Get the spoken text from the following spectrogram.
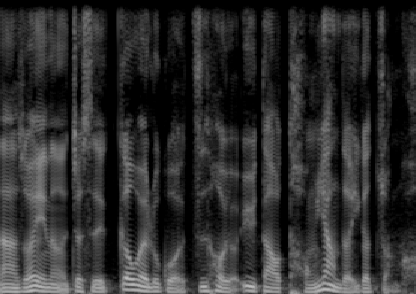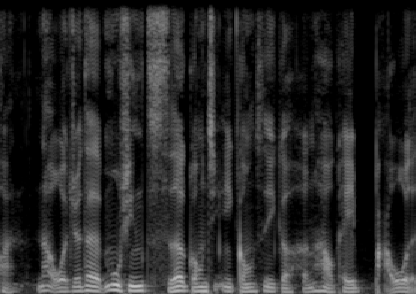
那所以呢，就是各位如果之后有遇到同样的一个转换，那我觉得木星十二宫进一宫是一个很好可以把握的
